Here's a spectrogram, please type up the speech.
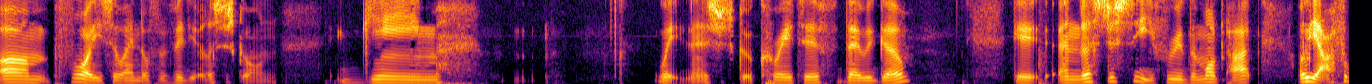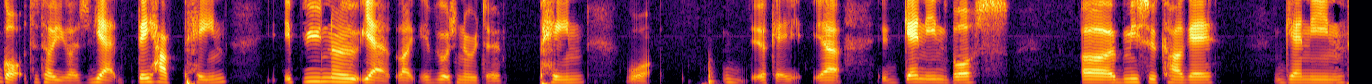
um, before I still end off the video, let's just go on game. Wait, let's just go creative. There we go. Okay, and let's just see through the mod pack. Oh yeah, I forgot to tell you guys. Yeah, they have pain. If you know, yeah, like if you watch Naruto, pain. What? Okay, yeah. Genin boss, uh, Mizukage, Genin,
